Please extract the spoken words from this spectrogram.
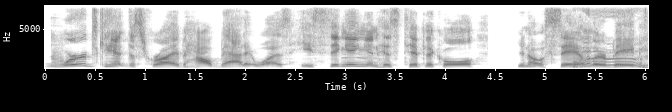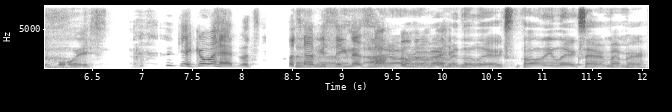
words can't describe how bad it was. He's singing in his typical, you know, Sandler Whoa. baby voice. yeah, go ahead. Let's let's have uh, you sing that song. I don't remember bit. the lyrics. The only lyrics I remember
